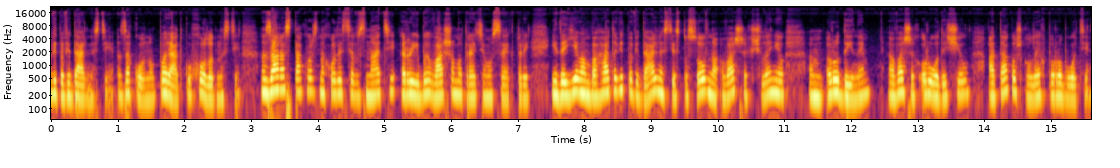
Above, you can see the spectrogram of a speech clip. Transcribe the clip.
відповідальності, закону, порядку, холодності. Зараз також знаходиться в знаці риби в вашому третьому секторі і дає вам багато відповідальності стосовно ваших членів ем, родини. Ваших родичів, а також колег по роботі.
